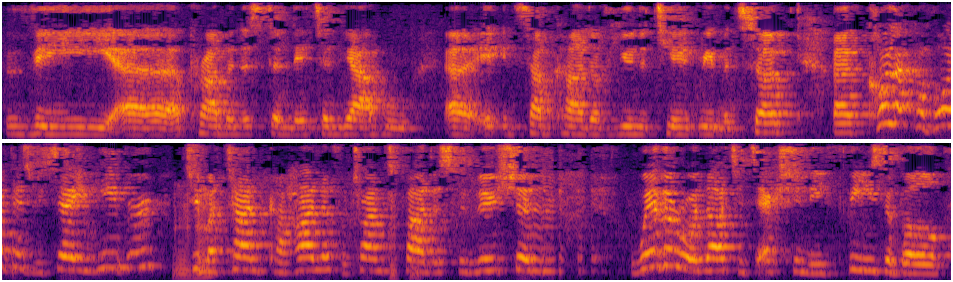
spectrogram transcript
the uh, Prime Minister Netanyahu uh, in some kind of unity agreement. So, uh, kol hakavod, as we say in Hebrew, mm-hmm. to Matan Kahana for trying to find a solution. Whether or not it's actually feasible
